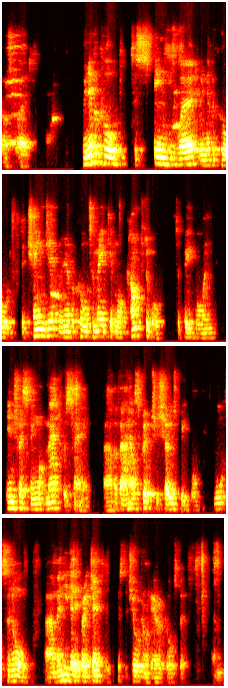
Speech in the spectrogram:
God's word. We're never called to spin his word. We're never called to change it. We're never called to make it more comfortable to people. And interesting what Matt was saying uh, about how scripture shows people, warts and all. Um, and he did it very gently because the children were here, of course, but um,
